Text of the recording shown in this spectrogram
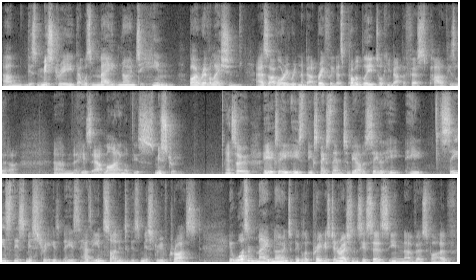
Um, this mystery that was made known to him by revelation, as I've already written about briefly. That's probably talking about the first part of his letter, um, his outlining of this mystery. And so he, he, he expects them to be able to see that he, he sees this mystery, he has insight into this mystery of Christ. It wasn't made known to people of previous generations, he says in uh, verse 5.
